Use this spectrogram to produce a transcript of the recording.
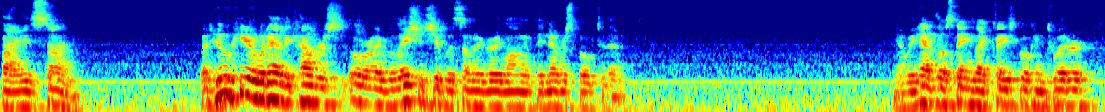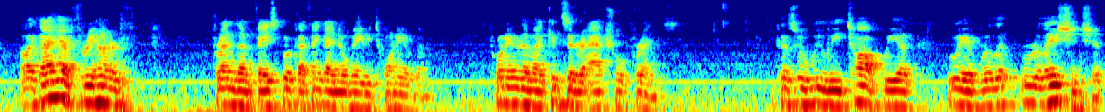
by his Son. But who here would have a converse or a relationship with somebody very long if they never spoke to them? You know, we have those things like Facebook and Twitter. Like I have 300 friends on Facebook. I think I know maybe 20 of them. 20 of them I consider actual friends because we, we talk, we have we have relationship.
